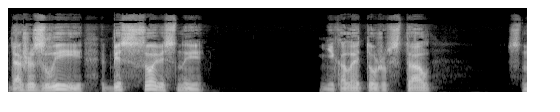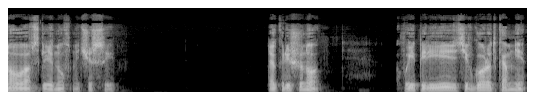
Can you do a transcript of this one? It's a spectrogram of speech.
даже злые, бессовестные. Николай тоже встал, снова взглянув на часы. — Так решено. Вы переедете в город ко мне.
